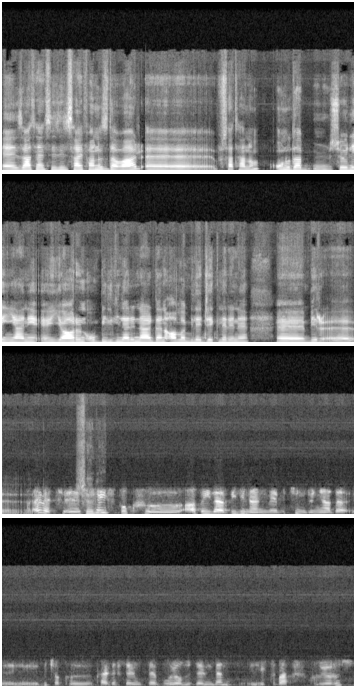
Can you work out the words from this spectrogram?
Ee, zaten sizin sayfanız da var ee, Pusat Hanım. Onu da söyleyin yani e, yarın o bilgileri nereden alabileceklerini e, bir e, Evet, e, Söyleyin. Facebook e, adıyla bilinen ve bütün dünyada e, birçok e, kardeşlerimizle bu yol üzerinden irtibat kuruyoruz.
